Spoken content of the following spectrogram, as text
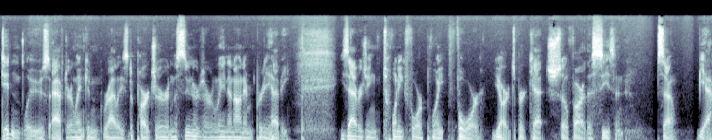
didn't lose after Lincoln Riley's departure, and the Sooners are leaning on him pretty heavy. He's averaging 24.4 yards per catch so far this season. So yeah,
